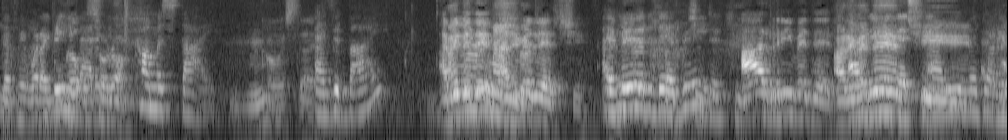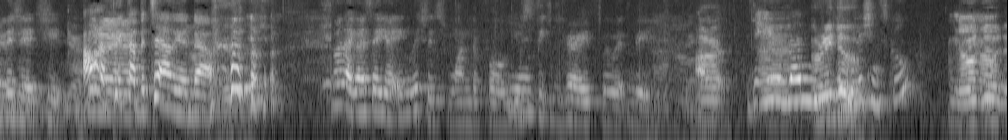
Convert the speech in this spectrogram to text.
definitely what I Really googled was so wrong. Come stai. Come stai? And goodbye. I don't Arrivederci. Arrivederci. Arrivederci. Arrivederci. Arrivederci. Arrivederci. Yeah. I want to pick up Italian now. well, like I say, your English is wonderful. You speak very fluently. Alright. Did you Uh, learn redo. English in school? No, We do no. the-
